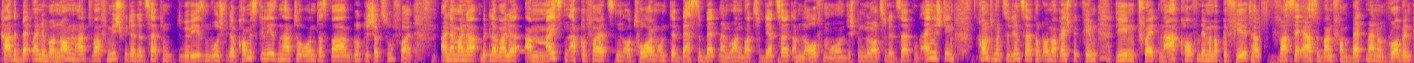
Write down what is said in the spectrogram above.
gerade Batman übernommen hat, war für mich wieder der Zeitpunkt gewesen, wo ich wieder Comics gelesen hatte und das war ein glücklicher Zufall. Einer meiner mittlerweile am meisten abgefeiertsten Autoren und der beste Batman-One war zu der Zeit am Laufen und ich bin genau zu dem Zeitpunkt eingestiegen, konnte mir zu dem Zeitpunkt auch noch recht bequem den Trade nachkaufen, der mir noch gefehlt hat, was der erste Band von Batman und Robin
